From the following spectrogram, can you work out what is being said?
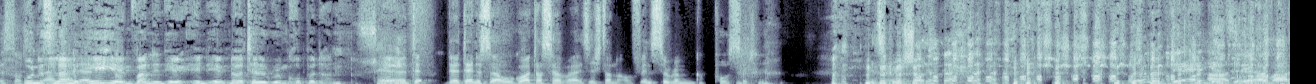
ist doch Und so. es Nein, landet nein, der- eh irgendwann in, in irgendeiner Telegram-Gruppe dann. Der, Safe. der, der Dennis Aogo hat das ja bei sich dann auf Instagram gepostet. Den Screenshot. Der Ah, der, war,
